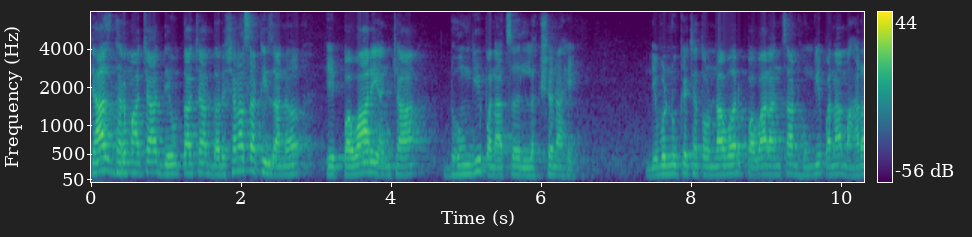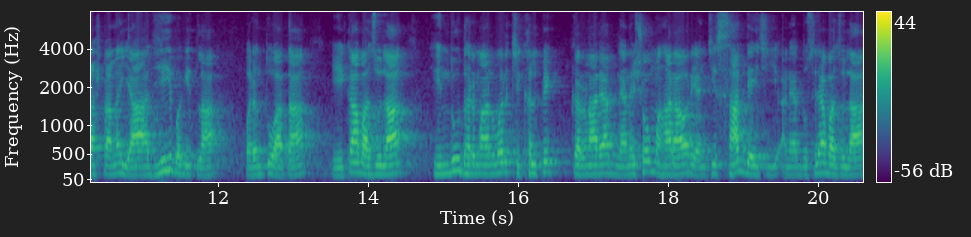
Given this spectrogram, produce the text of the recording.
त्याच धर्माच्या देवताच्या दर्शनासाठी जाणं हे पवार यांच्या ढोंगीपणाचं लक्षण आहे. निवडणुकीच्या तोंडावर पवारांचा ढोंगीपणा महाराष्ट्रानं याआधीही बघितला परंतु आता एका बाजूला हिंदू धर्मांवर चिखलफेक करणाऱ्या ज्ञानेश्वर महाराव यांची साथ द्यायची आणि दुसऱ्या बाजूला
